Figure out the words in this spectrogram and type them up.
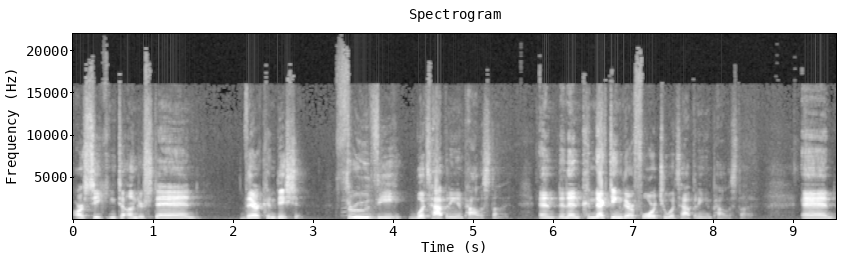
are seeking to understand their condition through the what's happening in Palestine, and, and then connecting therefore to what's happening in Palestine. And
